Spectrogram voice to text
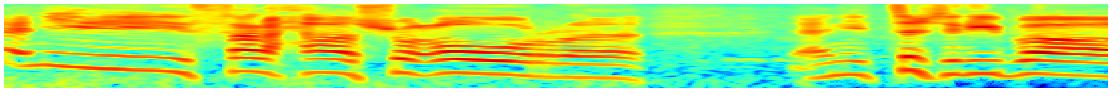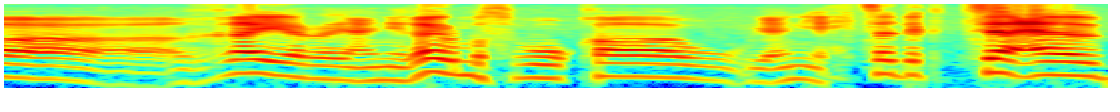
يعني صراحة شعور يعني تجربة غير يعني غير مسبوقة ويعني حتى ذاك التعب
